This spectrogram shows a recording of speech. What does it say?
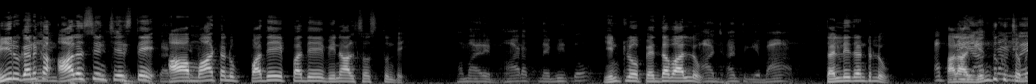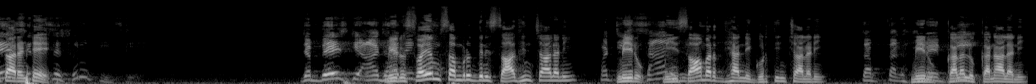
మీరు గనక ఆలస్యం చేస్తే ఆ మాటను పదే పదే వినాల్సి వస్తుంది. ఇంట్లో పెద్దవాళ్ళు తల్లిదండ్రులు అలా ఎందుకు చెబుతారంటే మీరు స్వయం సమృద్ధిని సాధించాలని మీరు మీ సామర్థ్యాన్ని గుర్తించాలని మీరు కలలు కనాలని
